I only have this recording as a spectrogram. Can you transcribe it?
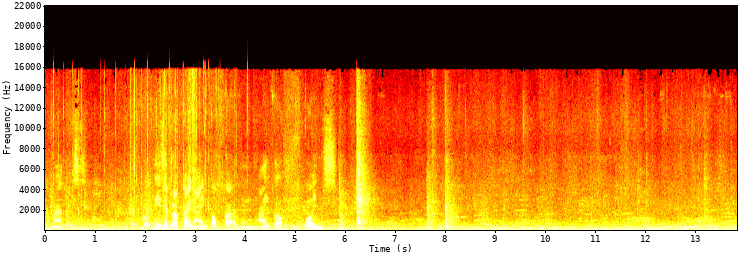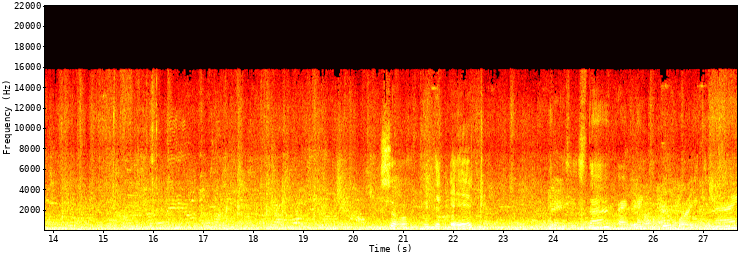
Kamatis. Diese braucht keine Einkaufwagen, Einkaufcoins. So, we take egg. This is the 592 for 89.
